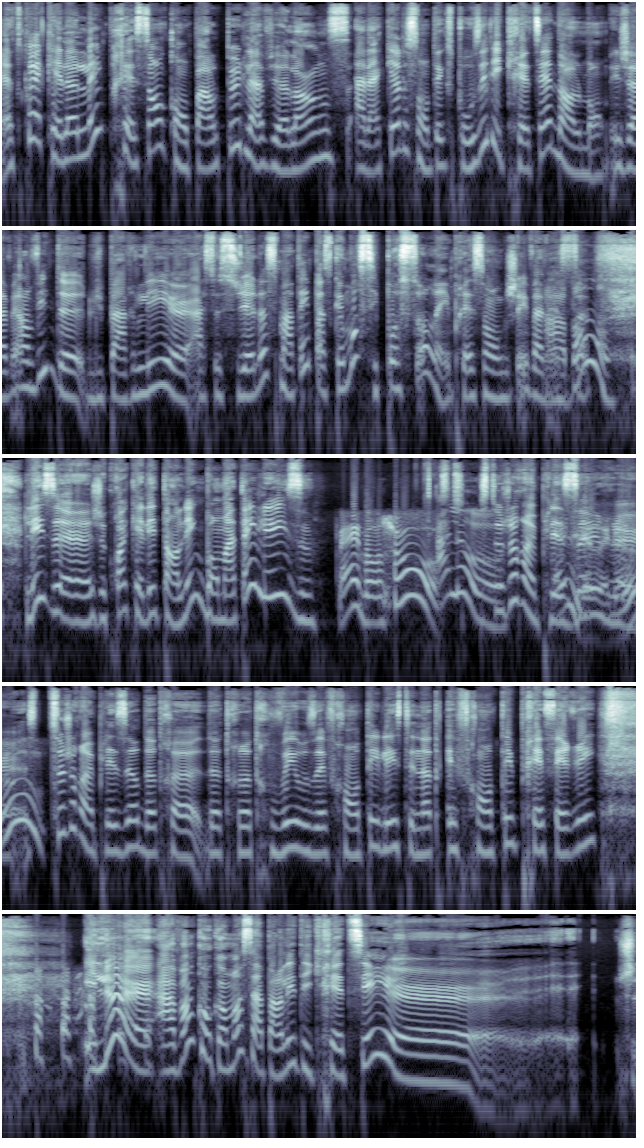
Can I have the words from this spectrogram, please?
en tout cas, qu'elle a l'impression qu'on parle peu de la violence à laquelle sont exposés les chrétiens dans le monde. Et j'avais envie de lui parler à ce sujet-là ce matin parce que moi, c'est pas ça l'impression que j'ai, Vanessa. Ah bon? Lise, euh, je crois qu'elle est en ligne. Bon matin, Lise. Oui, bonjour. Allô? C'est toujours un plaisir. Euh, c'est toujours un plaisir de te, de te retrouver aux effrontés. Lise, c'est notre effronté préféré. Et là, euh, avant qu'on commence à parler des chrétiens, euh, je-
